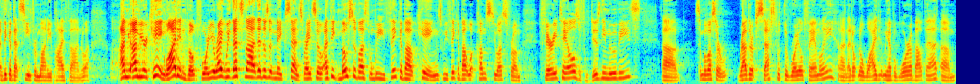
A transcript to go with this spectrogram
I think of that scene from Monty Python. I'm, I'm your king. Well, I didn't vote for you, right? We, that's not, that doesn't make sense, right? So I think most of us, when we think about kings, we think about what comes to us from fairy tales or from Disney movies. Uh, some of us are rather obsessed with the royal family, and I don't know why. Didn't we have a war about that? Um,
